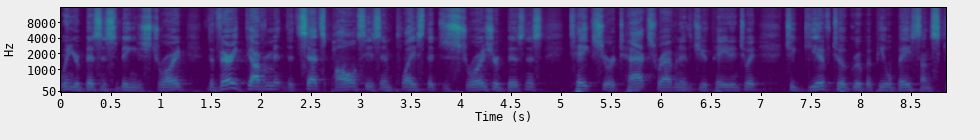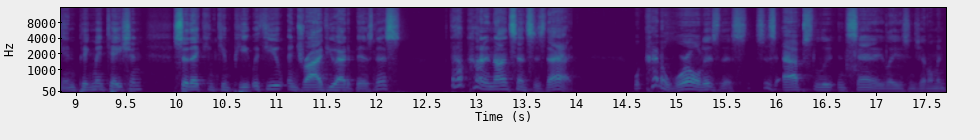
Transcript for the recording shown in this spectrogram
when your business is being destroyed. The very government that sets policies in place that destroys your business takes your tax revenue that you've paid into it to give to a group of people based on skin pigmentation so they can compete with you and drive you out of business. What the kind of nonsense is that? What kind of world is this? This is absolute insanity, ladies and gentlemen.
